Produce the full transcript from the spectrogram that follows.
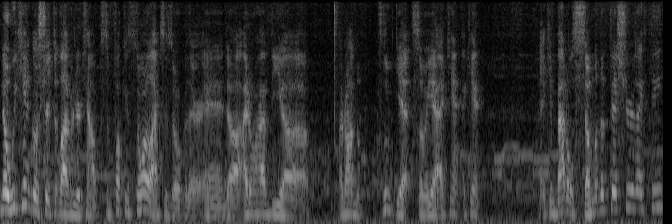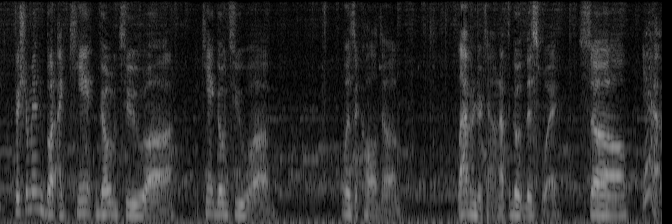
No, we can't go straight to Lavender Town because the fucking Snorlax is over there. And, uh, I don't have the, uh... I don't have the flute yet, so yeah, I can't, I can't I can battle some of the fishers, I think, fishermen, but I can't go to, uh, I can't go to, uh, what is it called, uh, Lavender Town. I have to go this way. So, yeah.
